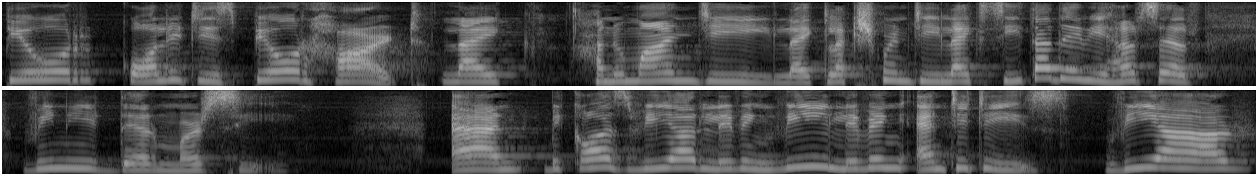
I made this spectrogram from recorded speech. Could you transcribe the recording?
pure qualities, pure heart, like Hanumanji, like Lakshmanji, like Sita Devi herself, we need their mercy. And because we are living, we living entities, we are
